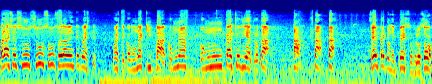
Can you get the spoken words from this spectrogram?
brazo su, su, su, solamente este. Este, como una kickback, como, una, como un calcio dietro. Ta, ta, ta, ta. Siempre con el peso, lo so.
